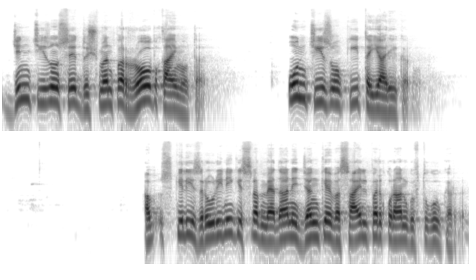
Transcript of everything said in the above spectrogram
جن چیزوں سے دشمن پر روب قائم ہوتا ہے، ان چیزوں کی تیاری کرو۔ اب اس کے لیے ضروری نہیں کہ صرف میدان جنگ کے وسائل پر قرآن گفتگو کر رہے۔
